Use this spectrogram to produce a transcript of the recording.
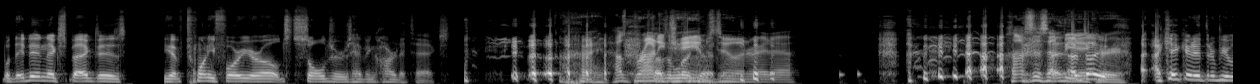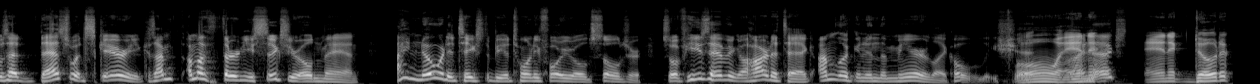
What they didn't expect is you have 24 year old soldiers having heart attacks. Right. How's Bronny James doing right now? How's his I- I'm NBA telling you. I, I can't get it through people's head. That's what's scary because I'm I'm a 36 year old man. I know what it takes to be a 24 year old soldier. So if he's having a heart attack, I'm looking in the mirror like, holy shit. Oh, am and next? Anecdotic,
